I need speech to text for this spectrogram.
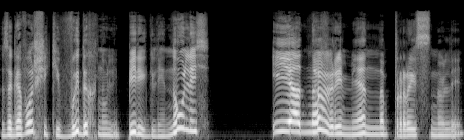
заговорщики выдохнули, переглянулись и одновременно прыснули.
